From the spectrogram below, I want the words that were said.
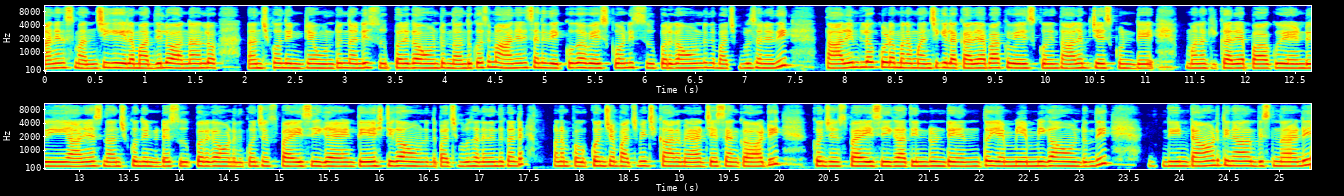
ఆనియన్స్ మంచిగా ఇలా మధ్యలో అన్నంలో నంచుకొని తింటే ఉంటుందండి. సూపర్‌గా ఉంటుంది. అందుకోసం ఆనియన్స్ అనేది ఎక్కువగా వేసుకోండి. సూపర్‌గా ఉంటుంది పచ్చిపులుసు అనేది. తాలింపులో కూడా మనం మంచిగా ఇలా కరివేపాకు వేసుకొని తాలింపు చేసుకుంటే మనకి కరివేపాకు అండ్ ఈ ఆనియన్స్ నంచుకొని తింటుంటే సూపర్‌గా ఉంటుంది. కొంచెం స్పైసీగా అండ్ టేస్టీగా ఉంటుంది పచ్చిపులుసు అనేది. ఎందుకంటే మనం కొంచెం పచ్చిమిర్చి, కారం యాడ్ చేసాం కాబట్టి కొంచెం స్పైసీగా తింటుంటే ఎంతో ఎమ్మి ఎమ్మిగా ఉంటుంది. తింటా ఉంటే తినాలనిపిస్తుందండి.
